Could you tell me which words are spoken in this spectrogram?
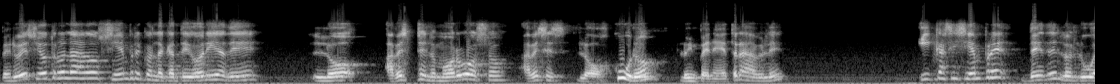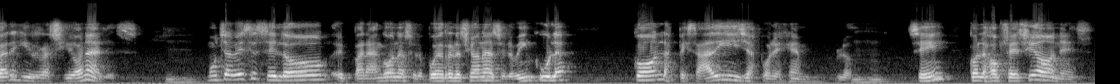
Pero ese otro lado siempre con la categoría de lo, a veces lo morboso, a veces lo oscuro, lo impenetrable, y casi siempre desde los lugares irracionales. Muchas veces se lo eh, parangona, se lo puede relacionar, se lo vincula con las pesadillas, por ejemplo, ¿sí? con las obsesiones.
